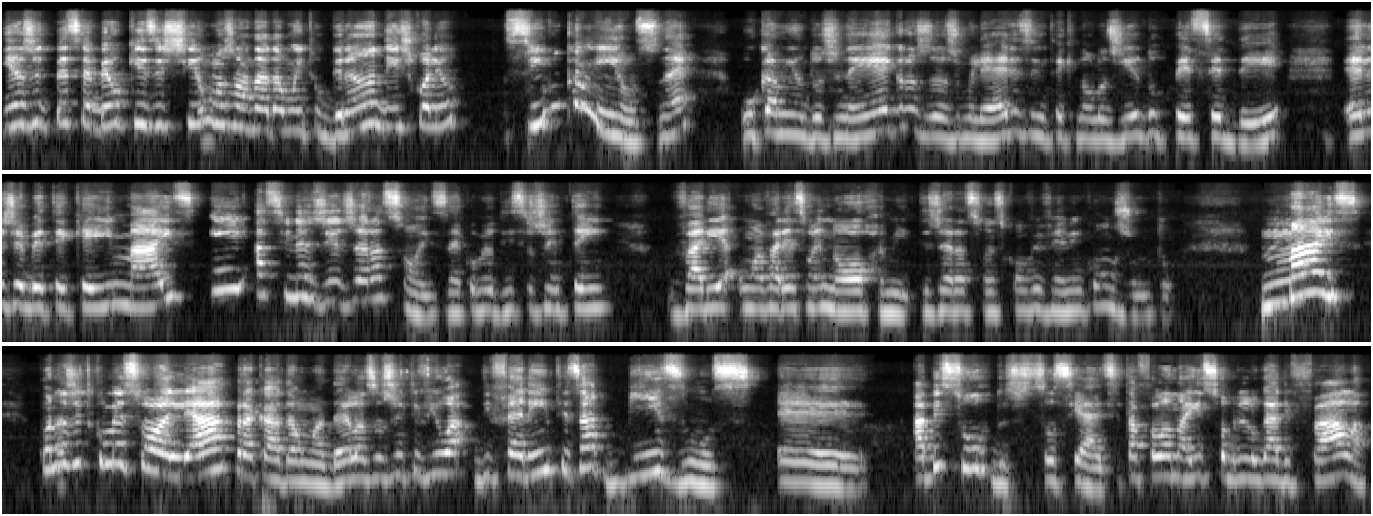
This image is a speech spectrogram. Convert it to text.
e a gente percebeu que existia uma jornada muito grande e escolheu cinco caminhos, né? O caminho dos negros, das mulheres em tecnologia, do PCD, LGBTQI, e a sinergia de gerações, né? Como eu disse, a gente tem varia, uma variação enorme de gerações convivendo em conjunto. Mas, quando a gente começou a olhar para cada uma delas, a gente viu diferentes abismos é, absurdos sociais. Você está falando aí sobre lugar de fala.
